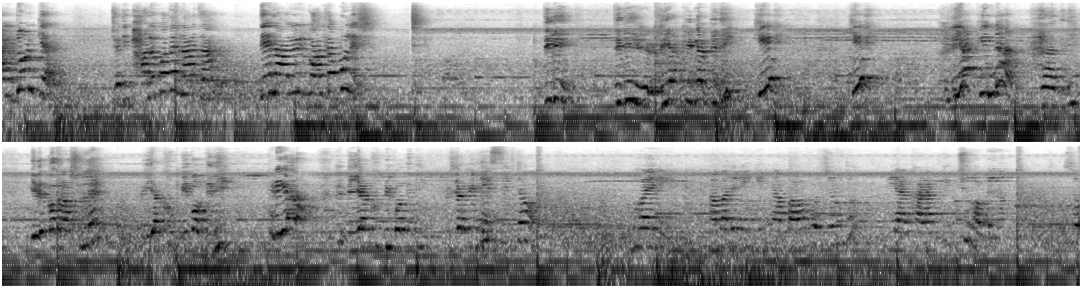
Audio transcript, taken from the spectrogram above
আই ডোন্ট কেয়ার যদি ভালো কথা না যান then I will call the police দিদি দিদি রিয়া কিডন্যাপ দিদি। কি? কি? রিয়া কিন্ডার? হ্যাঁ দিদি। এদের কথা না শুনলে রিয়া খুব বিপদ দিদি। রিয়া? রিয়া খুব বিপদ দিদি। রিয়া কিডন্যাপ সিট ডাউন ভয় নেই। আমাদের ইঙ্গিত না পাওয়া পর্যন্ত রিয়ার খারাপ কিচ্ছু হবে না। So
